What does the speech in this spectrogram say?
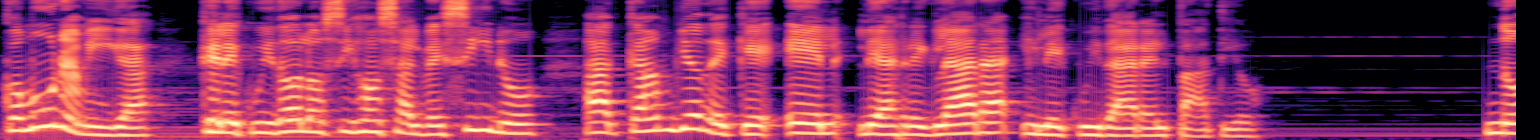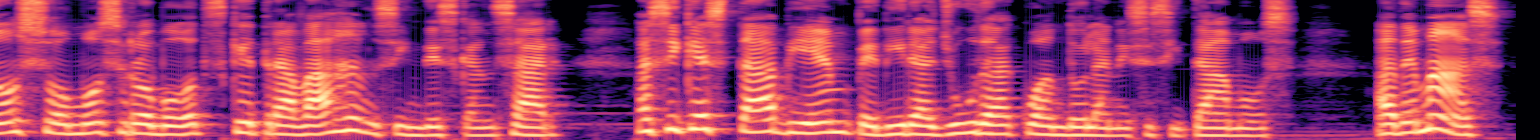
como una amiga que le cuidó los hijos al vecino a cambio de que él le arreglara y le cuidara el patio. No somos robots que trabajan sin descansar, así que está bien pedir ayuda cuando la necesitamos. Además,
